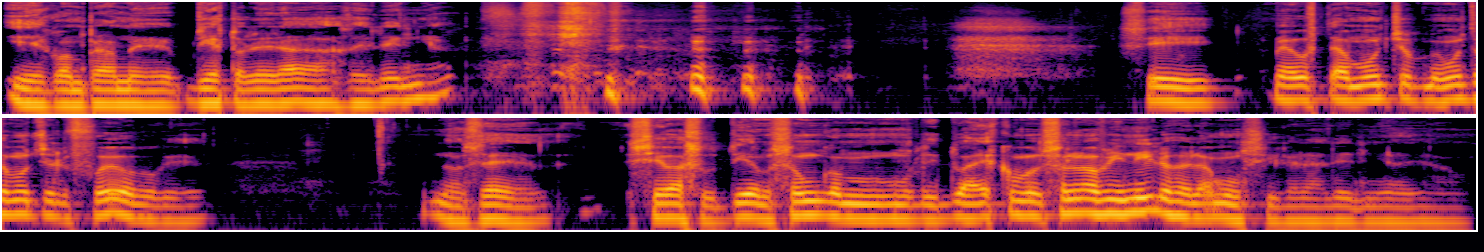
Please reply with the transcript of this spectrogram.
y de comprarme 10 toneladas de leña. sí, me gusta mucho, me gusta mucho el fuego porque, no sé, lleva su tiempo, son como un ritual, es como son los vinilos de la música, la leña, digamos.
